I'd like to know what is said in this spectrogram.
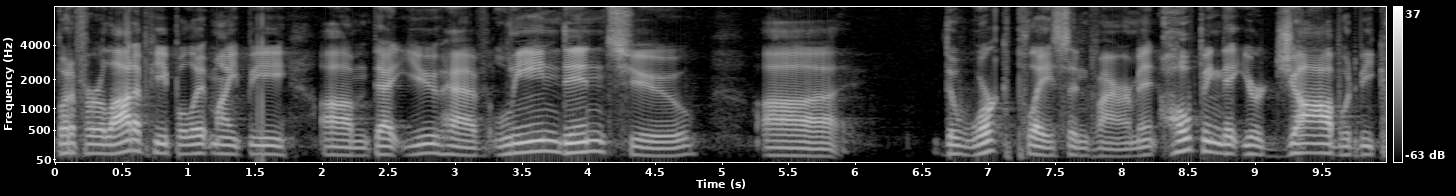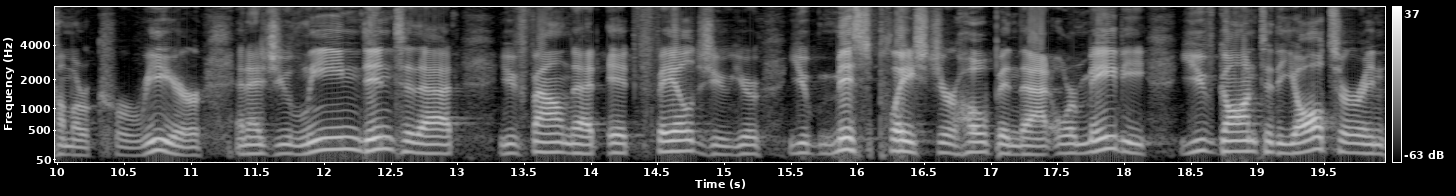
But for a lot of people, it might be um, that you have leaned into uh, the workplace environment, hoping that your job would become a career. And as you leaned into that, you found that it failed you. you you misplaced your hope in that. Or maybe you've gone to the altar and,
